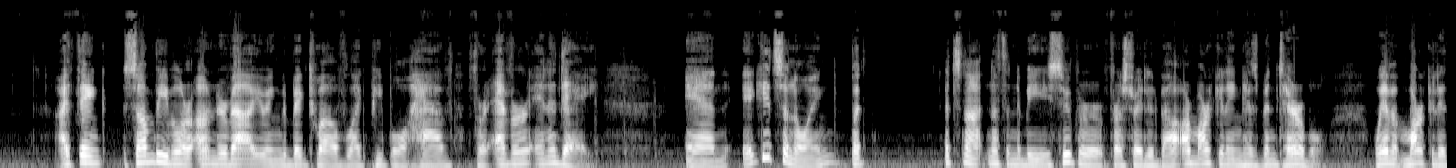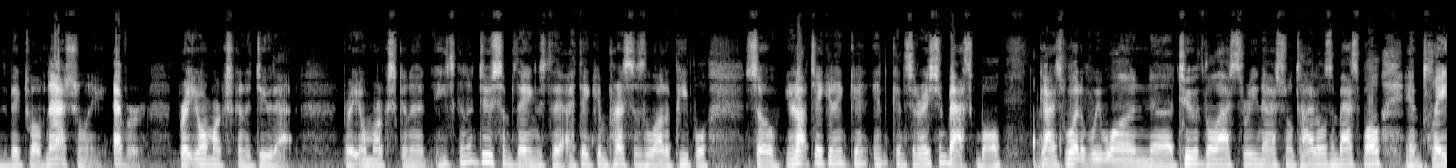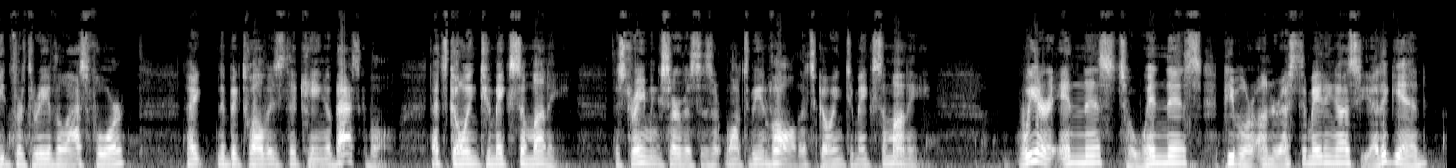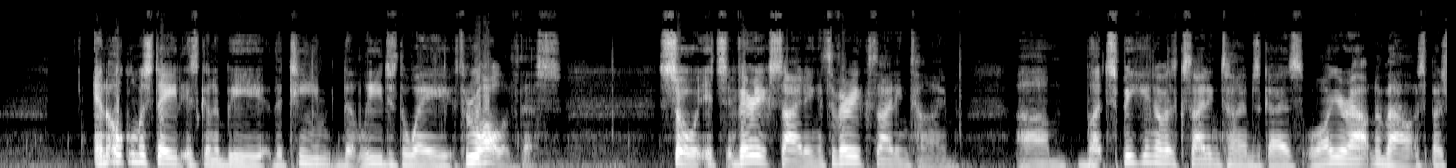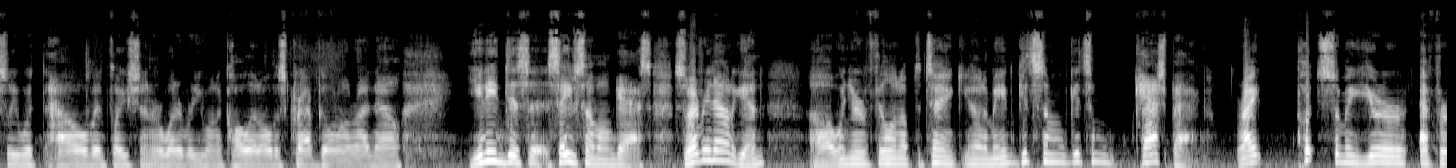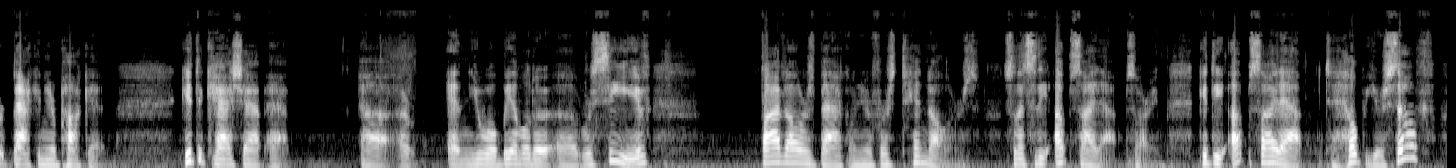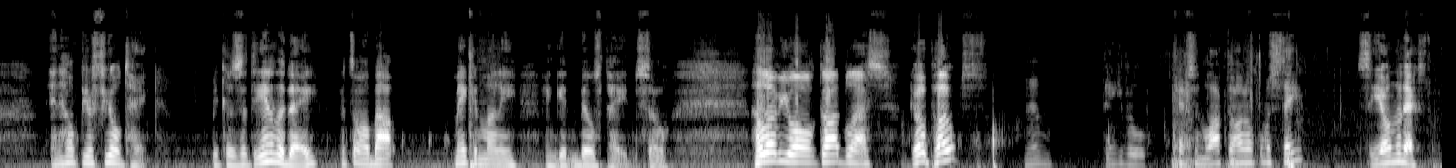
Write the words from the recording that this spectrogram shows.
I think some people are undervaluing the Big 12 like people have forever and a day. And it gets annoying, but it's not nothing to be super frustrated about. Our marketing has been terrible. We haven't marketed the Big 12 nationally ever. Brett Yormark's going to do that. Brett Yormark's gonna he's gonna do some things that I think impresses a lot of people. So you're not taking in, in consideration basketball, guys. What have we won? Uh, two of the last three national titles in basketball, and played for three of the last four. Like the Big 12 is the king of basketball. That's going to make some money. The streaming services want to be involved. That's going to make some money. We are in this to win this. People are underestimating us yet again. And Oklahoma State is going to be the team that leads the way through all of this. So it's very exciting. It's a very exciting time. Um, but speaking of exciting times, guys, while you're out and about, especially with how inflation or whatever you want to call it, all this crap going on right now, you need to save some on gas. So every now and again, uh, when you're filling up the tank, you know what I mean, get some get some cash back, right? Put some of your effort back in your pocket get the Cash App app, uh, and you will be able to uh, receive $5 back on your first $10. So that's the Upside app. Sorry. Get the Upside app to help yourself and help your fuel tank. Because at the end of the day, it's all about making money and getting bills paid. So I love you all. God bless. Go, Pokes. And thank you for catching Locked On Oklahoma State. See you on the next one.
